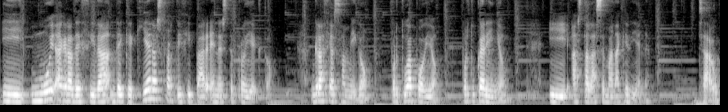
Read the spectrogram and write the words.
y muy agradecida de que quieras participar en este proyecto. Gracias amigo por tu apoyo, por tu cariño y hasta la semana que viene. Chao.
